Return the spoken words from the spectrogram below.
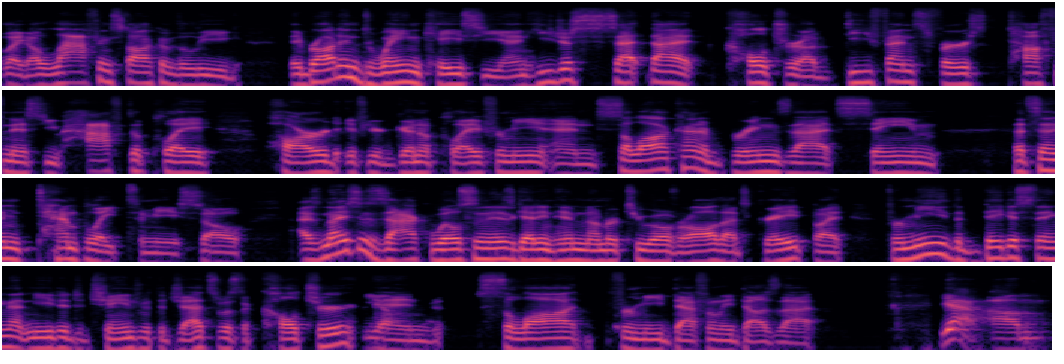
like a laughing stock of the league? They brought in Dwane Casey, and he just set that culture of defense first, toughness. You have to play hard if you're gonna play for me. And Saleh kind of brings that same that same template to me. So as nice as Zach Wilson is getting him number two overall, that's great. But for me, the biggest thing that needed to change with the Jets was the culture. Yep. And Saleh for me definitely does that. Yeah. Um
